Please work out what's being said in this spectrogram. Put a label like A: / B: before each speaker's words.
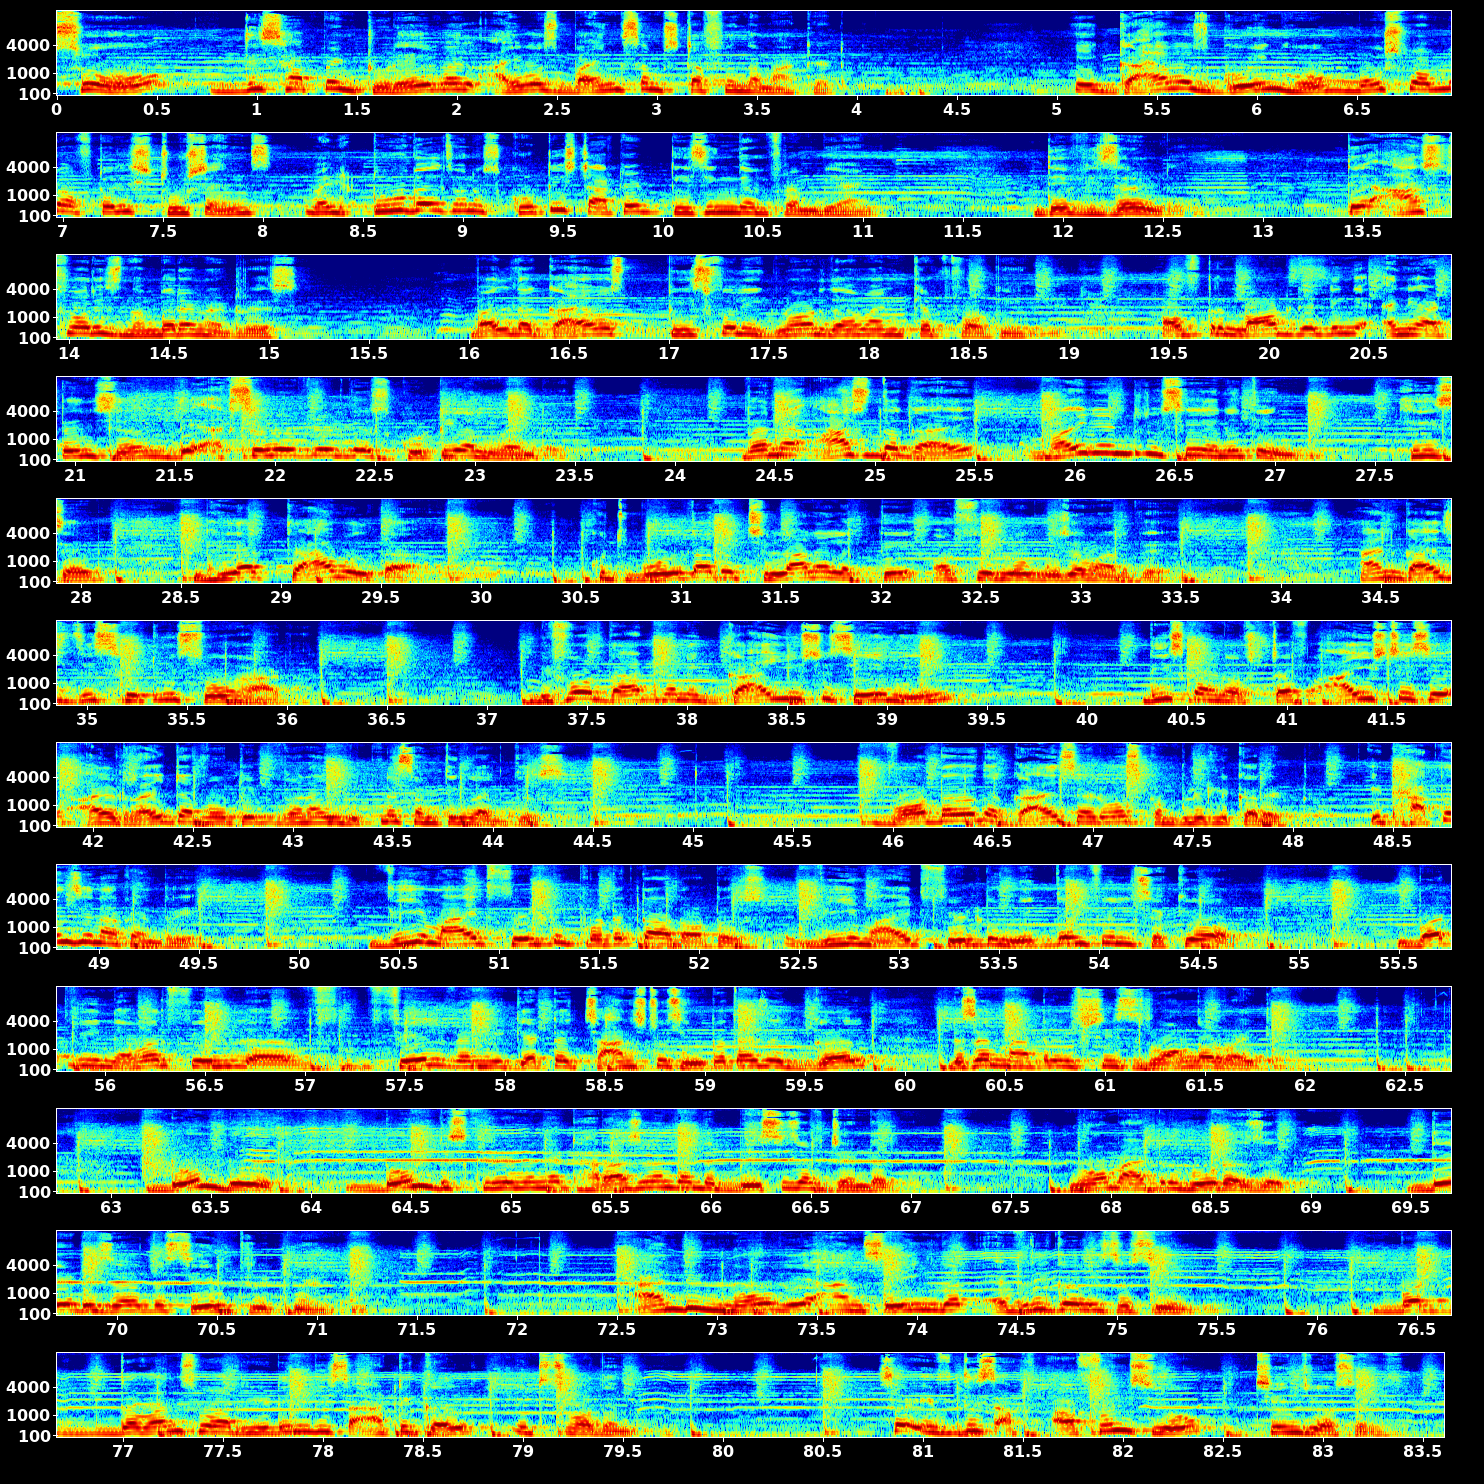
A: So this happened today while I was buying some stuff in the market. A guy was going home most probably after his tuitions while two girls on a scooty started teasing them from behind. They whistled. They asked for his number and address, while the guy was peacefully ignored them and kept walking. After not getting any attention, they accelerated their scooty and went. When I asked the guy, why didn't you say anything? He said, bhaiya kya bolta कुछ बोलता तो चिल्लाने लगती और फिर लोग मुझे मारते and guys this hit me so hard before that one a guy used to say me this kind of stuff I used to say I write about it when I witness something like this whatever the guy said was completely correct it happens in our country we might feel to protect our daughters we might feel to make them feel secure but we never feel fail when we get a chance to sympathise a girl Doesn't matter if she is wrong or right. Don't do it. Don't discriminate harassment on the basis of gender. No matter who does it, they deserve the same treatment. And in no way I am saying that every girl is the same. But the ones who are reading this article, it's for them. So if this offends you, change yourself.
